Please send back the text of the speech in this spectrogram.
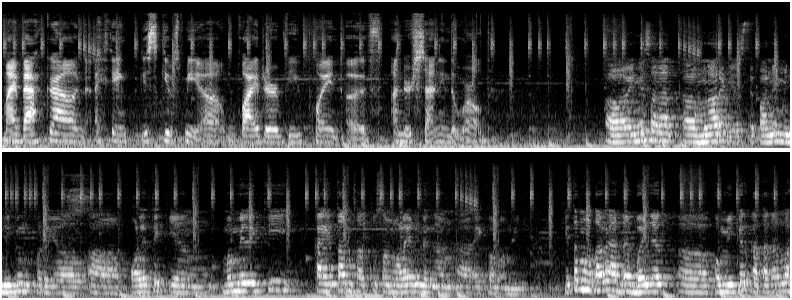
my background. I think just gives me a wider viewpoint of understanding the world. Uh, ini sangat uh, menarik ya, Stefani menyinggung perihal uh, politik yang memiliki kaitan satu sama lain dengan uh, ekonomi. kita mengetahui ada banyak uh, pemikir katakanlah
